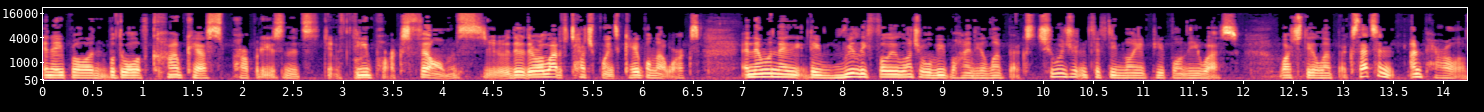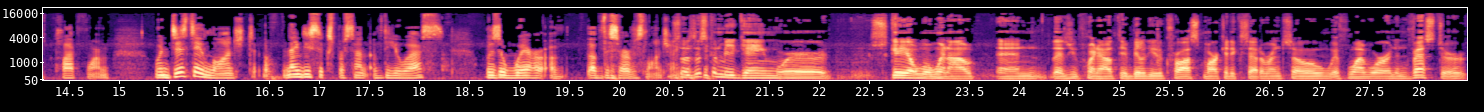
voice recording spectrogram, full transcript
in April and with all of Comcast's properties and its you know, theme parks, films. You know, there, there, are a lot of touch points, cable networks. And then when they, they really fully launch, it will be behind the Olympics. 250 million people in the U.S. watch the Olympics. That's an unparalleled platform. When Disney launched, 96% of the U.S. was aware of, of the service launching. So is this going to be a game where scale will win out, and as you point out, the ability to cross market, et cetera. And so if one were an investor,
